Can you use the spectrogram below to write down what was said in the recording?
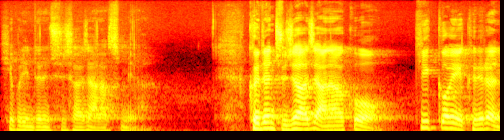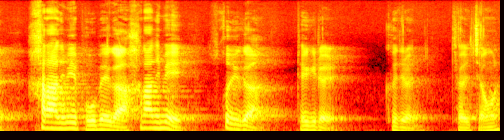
히브리인들은 주저하지 않았습니다. 그들은 주저하지 않았고, 기꺼이 그들은 하나님의 보배가, 하나님의 소유가 되기를 그들은 결정을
